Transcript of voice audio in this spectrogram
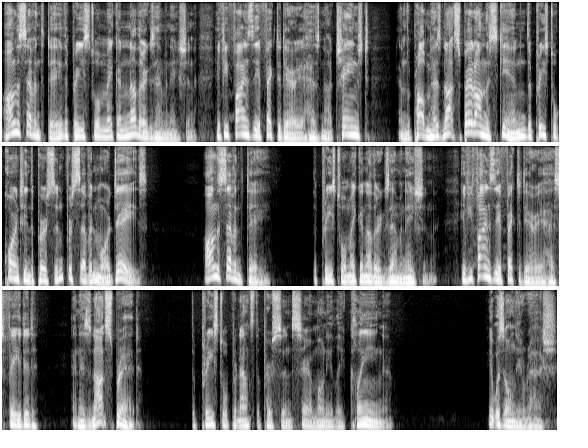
On the seventh day, the priest will make another examination. If he finds the affected area has not changed and the problem has not spread on the skin, the priest will quarantine the person for seven more days. On the seventh day, the priest will make another examination. If he finds the affected area has faded and has not spread, the priest will pronounce the person ceremonially clean. It was only a rash.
